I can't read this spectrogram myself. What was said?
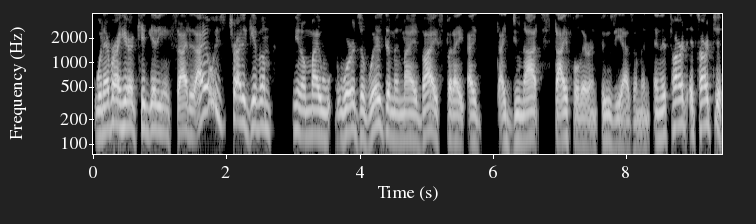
whenever I hear a kid getting excited, I always try to give them, you know, my words of wisdom and my advice, but I, I, I do not stifle their enthusiasm, and and it's hard, it's hard to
